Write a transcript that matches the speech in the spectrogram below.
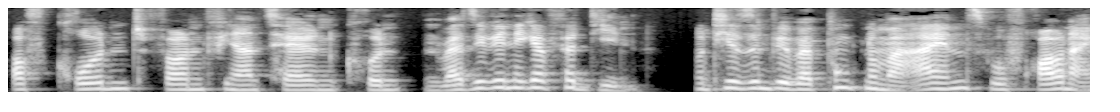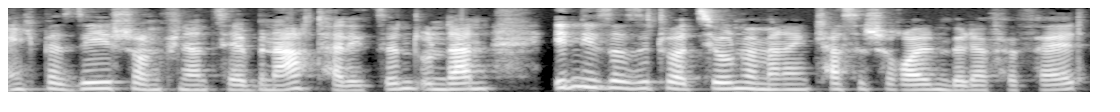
aufgrund von finanziellen Gründen, weil sie weniger verdienen. Und hier sind wir bei Punkt Nummer eins, wo Frauen eigentlich per se schon finanziell benachteiligt sind und dann in dieser Situation, wenn man in klassische Rollenbilder verfällt,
